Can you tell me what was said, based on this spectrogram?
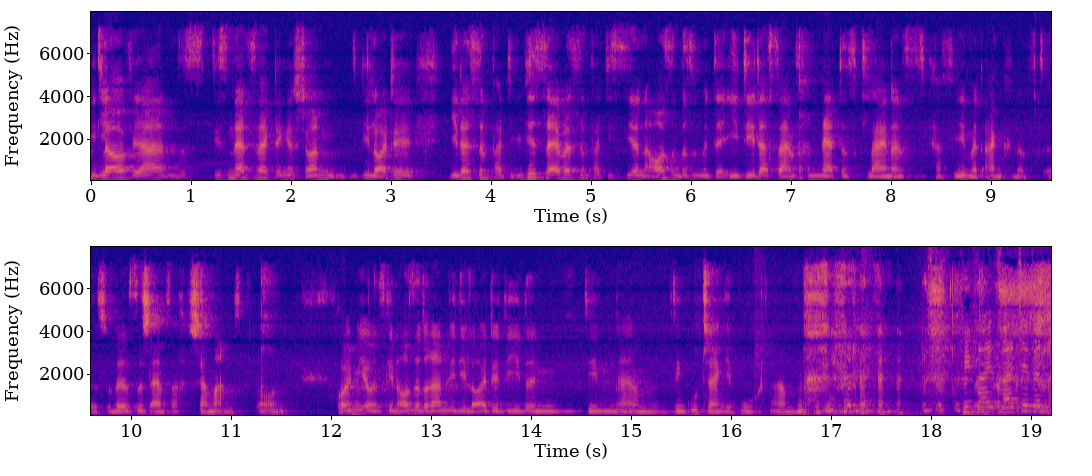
ich glaube, ja, das, dieses Netzwerkding ist schon, die Leute, jeder Sympathie, wir selber sympathisieren aus ein bisschen mit der Idee, dass da einfach ein nettes, kleines Café mit anknüpft ist. Oder es ist einfach charmant. So. Und freuen wir uns genauso dran wie die Leute, die den, den, ähm, den Gutschein gebucht haben. wie weit seid ihr denn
